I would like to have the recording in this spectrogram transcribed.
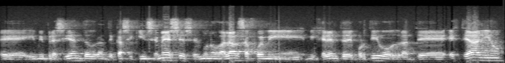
eh, y mi presidente durante casi 15 meses, el Mono Galarza fue mi, gerente deportivo durante este año,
